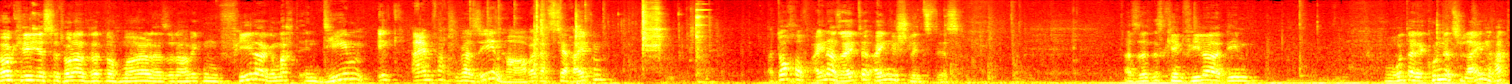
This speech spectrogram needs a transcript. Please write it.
Okay, hier ist der Tonantritt nochmal. Also da habe ich einen Fehler gemacht, indem ich einfach übersehen habe, dass der Reifen doch auf einer Seite eingeschlitzt ist. Also das ist kein Fehler, den worunter der Kunde zu leiden hat.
